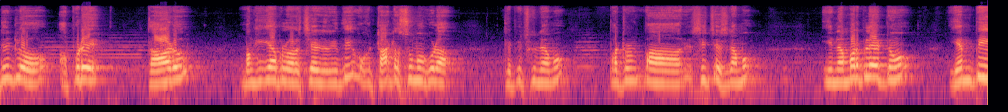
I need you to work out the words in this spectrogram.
దీంట్లో అప్పుడే తాడు మంకీ క్యాప్లో అరెస్ట్ చేయడం జరిగింది. ఒక టాటా సుమో కూడా తెప్పించుకున్నాము. పట్టు సీజ్ చేసినాము. ఈ నెంబర్ ప్లేట్ను MP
